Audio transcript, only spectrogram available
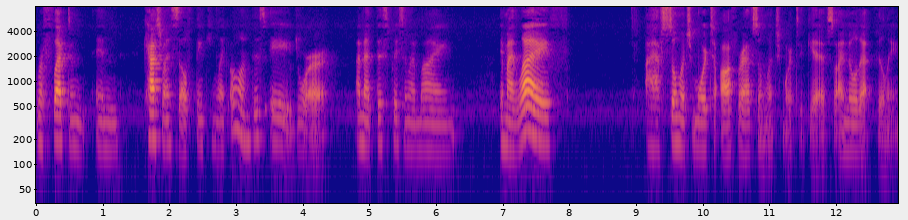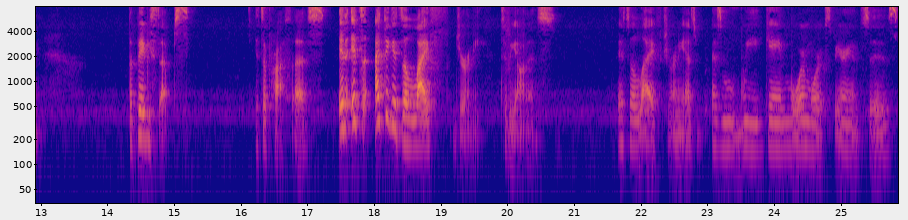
reflect and and catch myself thinking like oh I'm this age or I'm at this place in my mind in my life I have so much more to offer. I have so much more to give. So I know that feeling. But baby steps. It's a process. And it's I think it's a life journey, to be honest. It's a life journey as as we gain more and more experiences,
